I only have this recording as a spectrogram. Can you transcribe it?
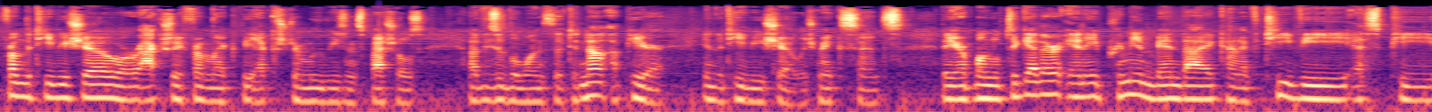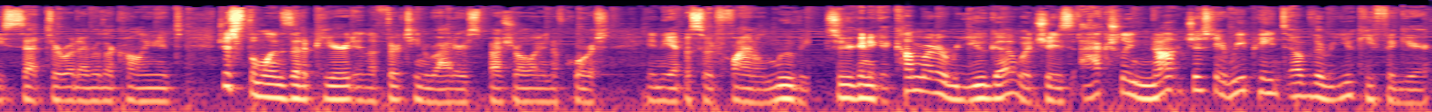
from the TV show, or actually from like the extra movies and specials. Uh, these are the ones that did not appear in the TV show, which makes sense. They are bundled together in a premium Bandai kind of TV SP set or whatever they're calling it, just the ones that appeared in the 13 Riders special, and of course in the episode final movie. So you're going to get Kamen Rider Ryuga, which is actually not just a repaint of the Ryuki figure.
